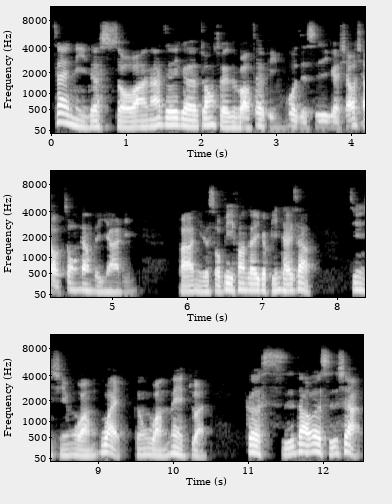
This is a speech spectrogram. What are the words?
在你的手啊拿着一个装水的保特瓶或者是一个小小重量的哑铃，把你的手臂放在一个平台上，进行往外跟往内转，各十到二十下。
